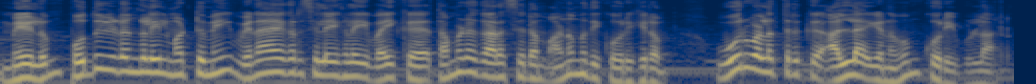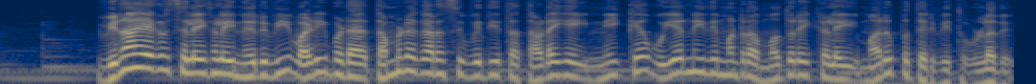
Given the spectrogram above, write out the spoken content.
மேலும் பொது இடங்களில் மட்டுமே விநாயகர் சிலைகளை வைக்க தமிழக அரசிடம் அனுமதி கோருகிறோம். ஊர்வலத்திற்கு அல்ல எனவும் கூறியுள்ளார். விநாயகர் சிலைகளை நிறுவி வழிபட தமிழக அரசு விதித்த தடையை நீக்க உயர்நீதிமன்ற மதுரை கிளை மறுப்பு தெரிவித்துள்ளது.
